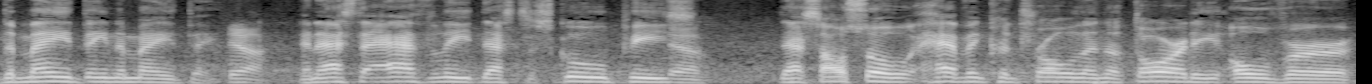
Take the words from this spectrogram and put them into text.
the main thing the main thing. Yeah. And that's the athlete, that's the school piece. Yeah. That's also having control and authority over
